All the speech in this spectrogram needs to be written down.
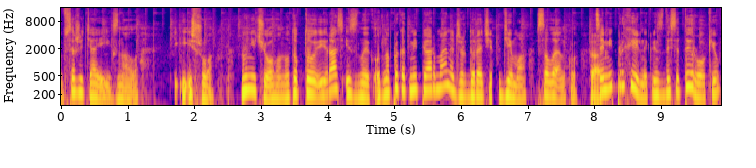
все життя я їх знала. І, і що? Ну нічого. Ну тобто, і раз і зник. От, наприклад, мій піар-менеджер, до речі, Діма Саленко, Так. це мій прихильник. Він з 10 років.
